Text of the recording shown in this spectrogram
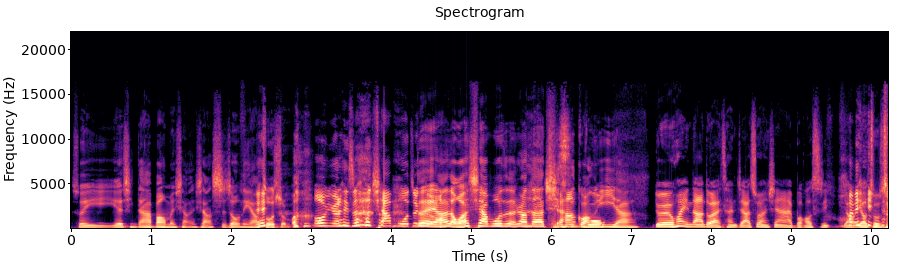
所以也请大家帮我们想一想十周年要做什么。哦，原来是要下播这个、哦。对啊，我要下播这个，让大家集思广益啊。对，欢迎大家都来参加，虽然现在还不知道是要要做什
